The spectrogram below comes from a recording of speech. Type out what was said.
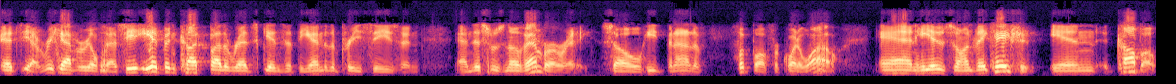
it's yeah, recap it real fast. He, he had been cut by the Redskins at the end of the preseason, and this was November already. So he'd been out of football for quite a while, and he is on vacation in Cabo,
